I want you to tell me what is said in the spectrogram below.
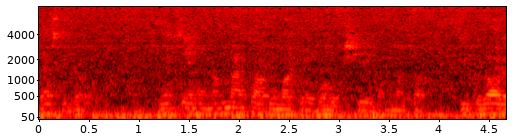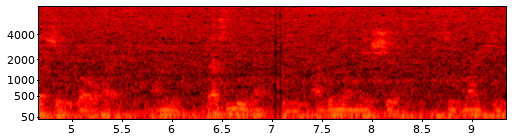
That's the goal. You know what I'm saying? And I'm not talking about that woke shit. I'm not talking, because all that shit is old hat. I mean, that's new hat to me. I've been on this shit since 1980.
